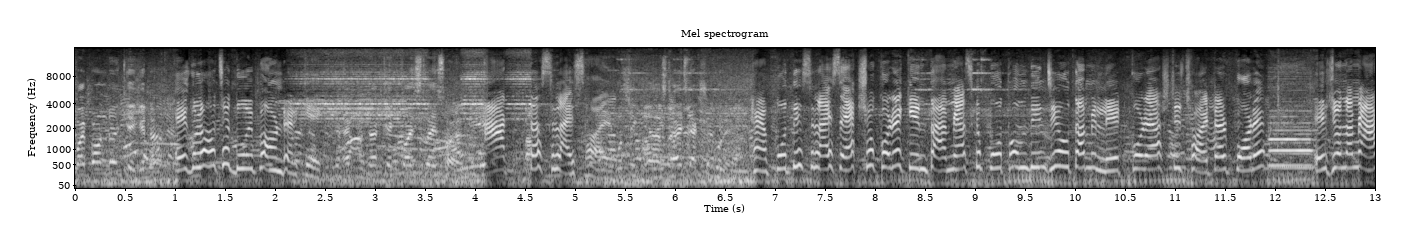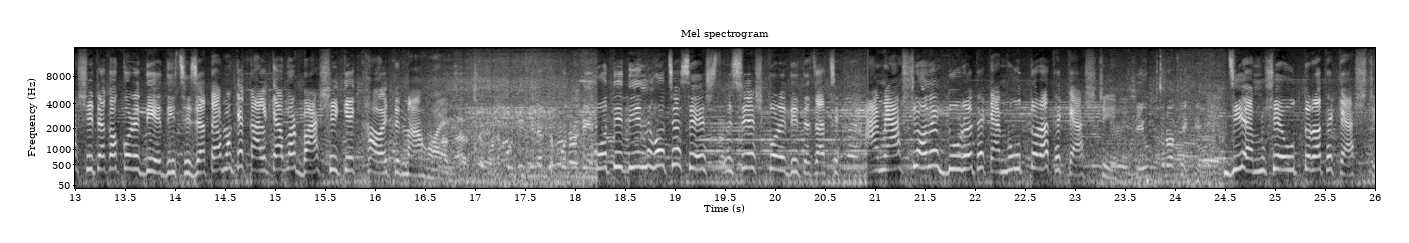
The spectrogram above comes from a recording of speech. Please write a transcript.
কয় পাউন্ডের কেক এটা? এগুলো হচ্ছে দুই পাউন্ডের কেক। একটা কেক কয় স্লাইস হয়? আটটা স্লাইস হয়। প্রতি স্লাইস একশো করে হ্যাঁ প্রতি স্লাইস একশো করে কিন্তু আমি আজকে প্রথম দিন যেহেতু আমি লেট করে আসছি ছয়টার পরে এই জন্য আমি আশি টাকা করে দিয়ে দিচ্ছি যাতে আমাকে কালকে আবার বাসি কেক খাওয়াইতে না হয়। আচ্ছা আচ্ছা মানে প্রতিদিন একটা হচ্ছে শেষ শেষ করে দিতে চাচ্ছি। আমি আসছি অনেক দূরে থেকে আমি উত্তরা থেকে আসছি। সেই জি আমি সে উত্তরা থেকে আসছি।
